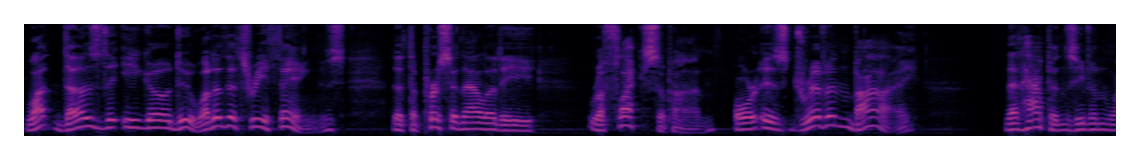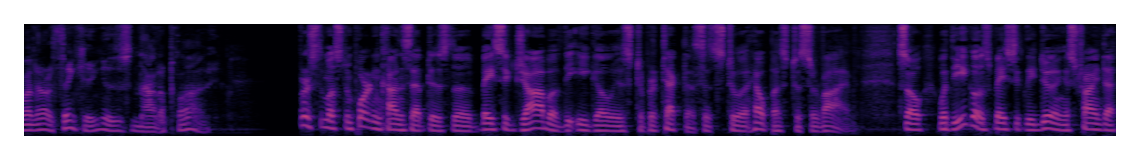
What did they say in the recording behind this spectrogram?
what does the ego do? What are the three things that the personality reflects upon or is driven by that happens even when our thinking is not applied? First, the most important concept is the basic job of the ego is to protect us. It's to help us to survive. So, what the ego is basically doing is trying to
